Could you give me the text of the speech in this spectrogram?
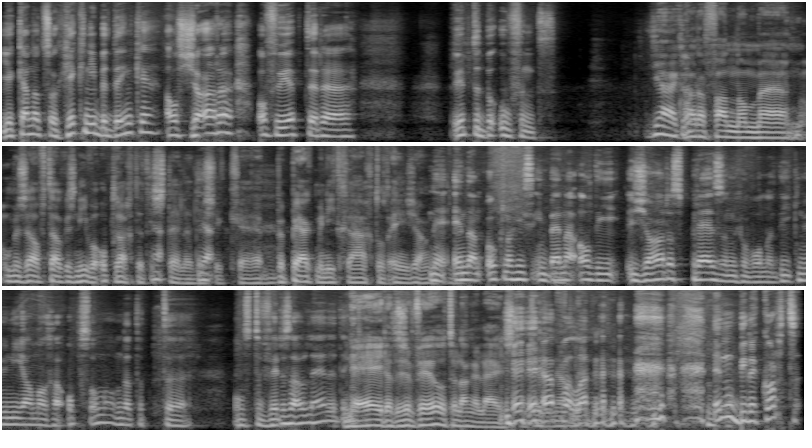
je kan het zo gek niet bedenken als genre of u hebt, er, uh, u hebt het beoefend. Ja, ik hou ervan om, uh, om mezelf telkens nieuwe opdrachten te ja. stellen. Dus ja. ik beperk me niet graag tot één genre. Nee, en dan ook nog eens in bijna al die genres prijzen gewonnen, die ik nu niet allemaal ga opzommen, omdat het ons te ver zou leiden. Denk nee, ik. dat is een veel te lange lijst. ja, voilà. en binnenkort,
